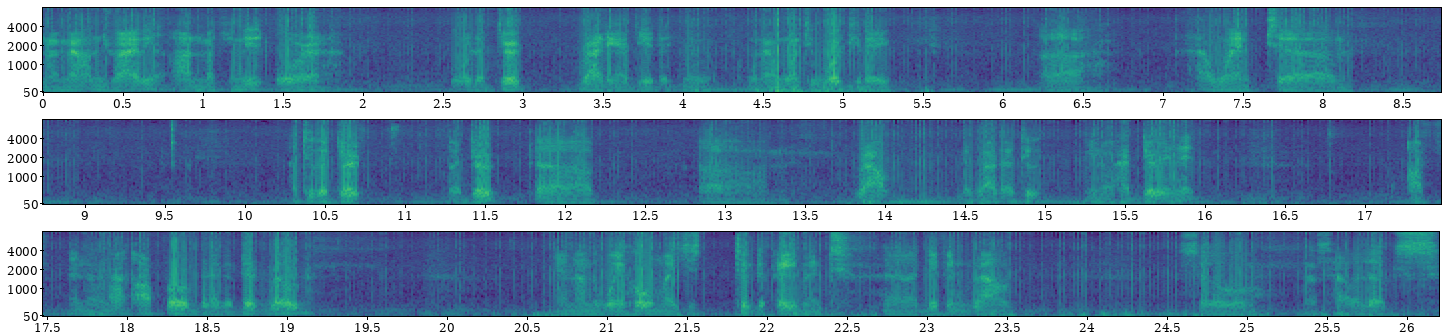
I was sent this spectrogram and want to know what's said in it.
I'm mountain driving on my commute or or the dirt riding I did when I went to work today. Uh, I went. Um, I took a dirt a dirt uh, um, route. The route I took, you know, had dirt in it. Off, you know, not off road, but like a dirt road. And on the way home, I just took the pavement, uh, different route. So that's how it looks.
